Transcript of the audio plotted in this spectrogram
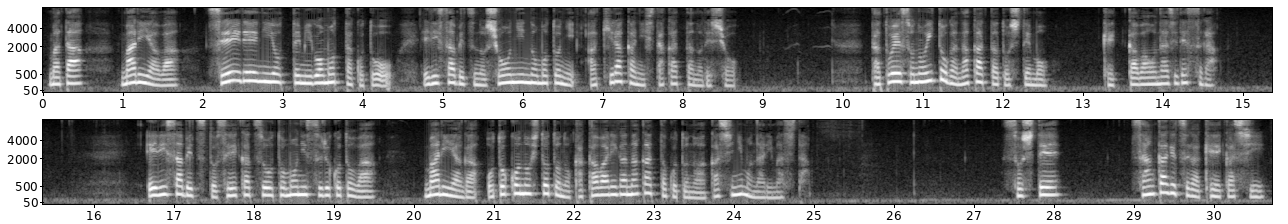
また、マリアは精霊によって身ごもったことをエリザベスの証人のもとに明らかにしたかったのでしょう。たとえその意図がなかったとしても、結果は同じですが、エリザベスと生活を共にすることは、マリアが男の人との関わりがなかったことの証にもなりました。そして3ヶ月が経過し、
